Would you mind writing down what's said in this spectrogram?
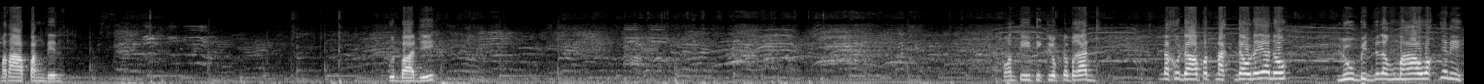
Matapang din. Good body. Mukhang titiklop na Brad. Naku, dapat knockdown na yan, oh. Lubid na lang humahawak niyan, eh.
